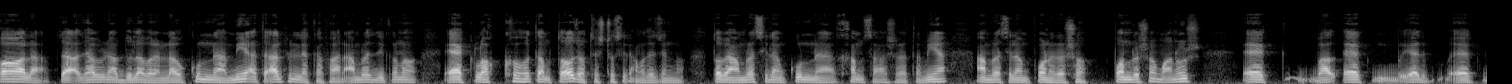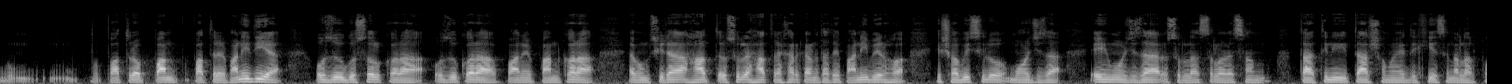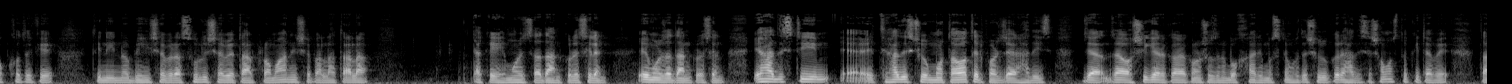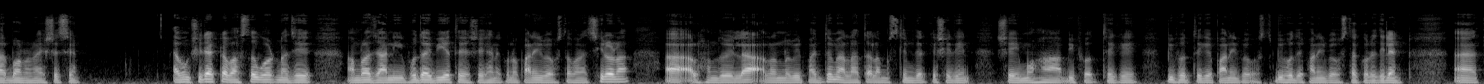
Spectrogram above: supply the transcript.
কলা জাবিন আবদুল্লাহ বলেন, লাউ কুন্না মিয়াত আলফিল্লা কাফান আমরা যদি কোনো এক লক্ষ হতাম, তাও যথেষ্ট ছিল আমাদের জন্য। তবে আমরা ছিলাম কুন্না খামসা আশরাতা মিয়া, আমরা ছিলাম পনেরোশো। পনেরোশো মানুষ এক এক এক পাত্র পান, পাত্রের পানি দিয়া অজু গোসল করা, অজু করা, পানে পান করা এবং সেটা হাত, রসুলের হাত রাখার কারণে তাতে পানি বের হওয়া, এসবই ছিল মর্যাদা এই মর্যাদা রসুল্লাহ সাল্লাহ সাল্লাম তা তিনি তার সময়ে দেখিয়েছেন আল্লাহর পক্ষ থেকে। তিনি নবী হিসেবে, রাসুল হিসেবে, তার প্রমাণ হিসেবে আল্লাহ তালা তাকে এই মর্যাদা দান করেছিলেন। এই মর্যাদা দান করেছেন। এই হাদিসটি হাদিসটি মতাওয়াতের পর্যায়ের হাদিস, যা যা অস্বীকার করার কোনো সুযোগ বোখারি, মুসলিম হতে শুরু করে হাদিসের সমস্ত কিতাবে তার বর্ণনা এসেছে। এবং সেটা একটা বাস্তব ঘটনা যে আমরা জানি হুদায় বিয়েতে সেখানে কোনো পানির ব্যবস্থাপনা ছিল না। আলহামদুলিল্লাহ আল্লাহ নবীর মাধ্যমে আল্লাহ তালা মুসলিমদেরকে সেদিন সেই মহা বিপদ থেকে বিপদ থেকে পানির ব্যবস্থা, বিপদে পানির ব্যবস্থা করে দিলেন।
